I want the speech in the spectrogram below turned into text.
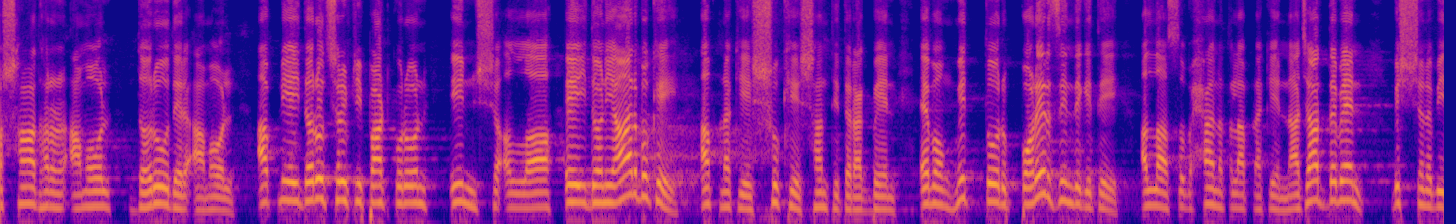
অসাধারণ আমল, দরুদের আমল। আপনি এই দরুদ শরীফটি পাঠ করুন, ইনশাআল্লাহ। এই দুনিয়ার বুকে আপনাকে সুখে শান্তিতে রাখবেন এবং মৃত্যুর পরের জিন্দগিতে আল্লাহ সুবহানাহু ওয়া তাআলা আপনাকে নাজাদ দেবেন। বিশ্বনবী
